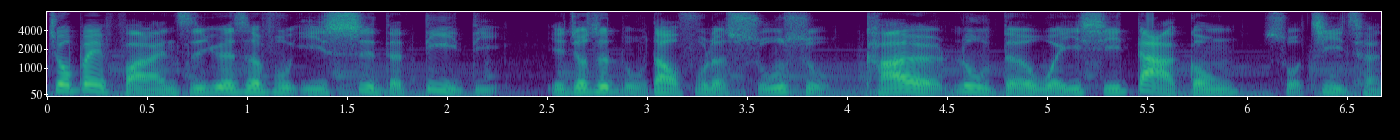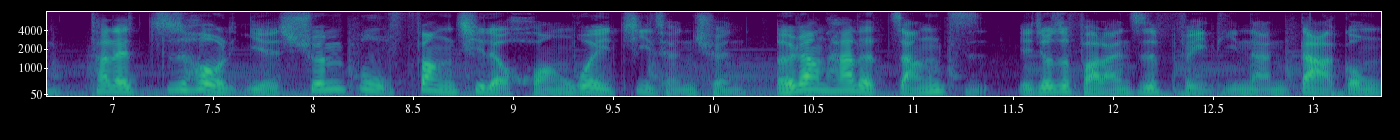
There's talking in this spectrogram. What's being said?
就被法兰兹约瑟夫一世的弟弟。也就是鲁道夫的叔叔卡尔路德维希大公所继承，他在之后也宣布放弃了皇位继承权，而让他的长子，也就是法兰兹斐迪南大公，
